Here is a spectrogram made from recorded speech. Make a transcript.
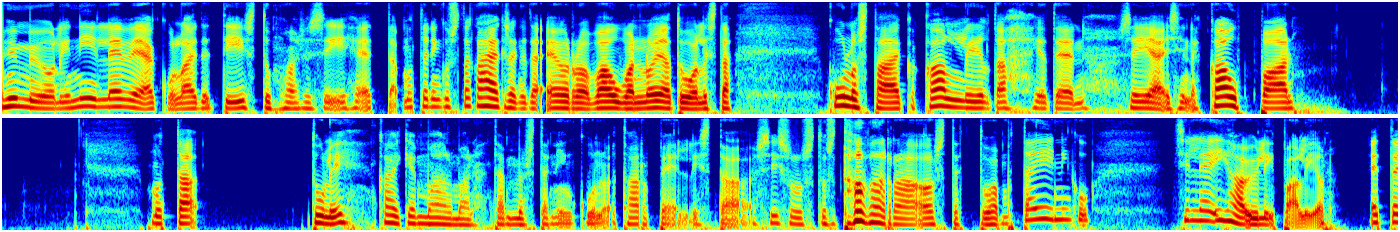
hymy oli niin leveä, kun laitettiin istumaan se siihen. Että, mutta niin kuin 180 euroa vauvan nojatuolista kuulostaa aika kalliilta, joten se jäi sinne kauppaan. Mutta tuli kaiken maailman tämmöistä niin kuin tarpeellista sisustustavaraa ostettua, mutta ei niin kuin, ihan yli paljon. Että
